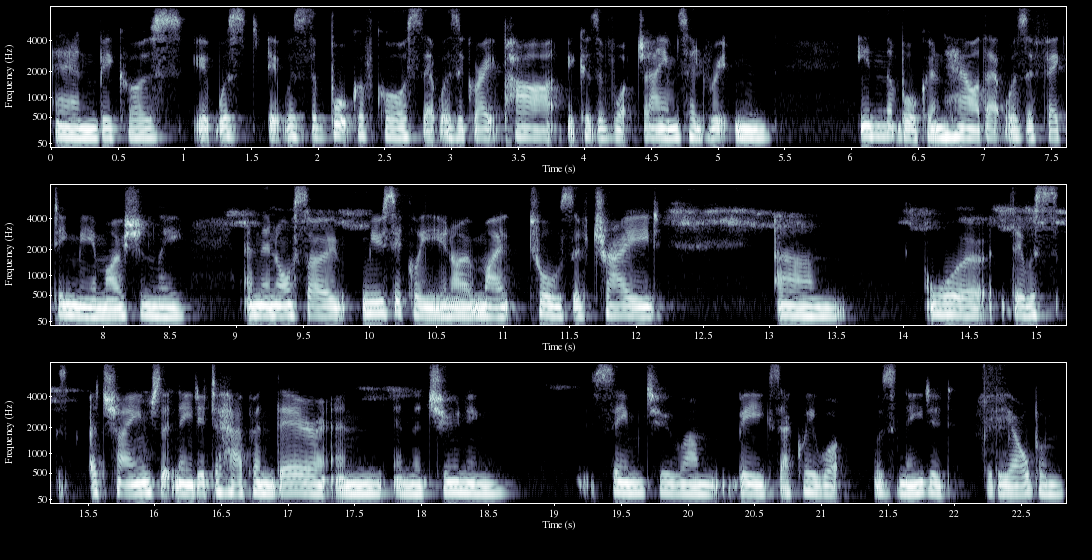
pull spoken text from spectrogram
And because it was, it was the book, of course, that was a great part because of what James had written in the book and how that was affecting me emotionally. And then also musically, you know, my tools of trade um, were there was a change that needed to happen there, and and the tuning seemed to um, be exactly what was needed for the album.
